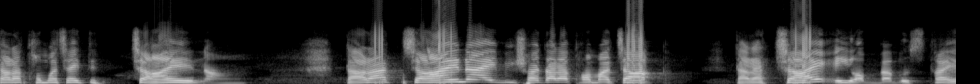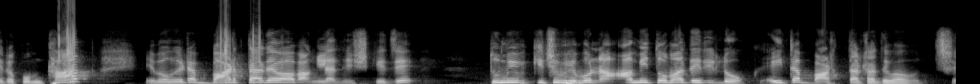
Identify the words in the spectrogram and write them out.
তারা ক্ষমা চাইতে চায় না। তারা চায় না এই বিষয়ে তারা ক্ষমা চাক। তারা চায় এই অব্যবস্থা এরকম থাক এবং এটা বার্তা দেওয়া বাংলাদেশকে যে তুমি কিছু ভেবো না, আমি তোমাদেরই লোক। এইটা বার্তাটা দেওয়া হচ্ছে।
